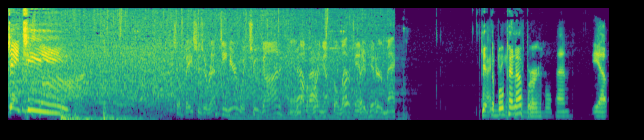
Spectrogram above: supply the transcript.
JT. So bases are empty here with two gone, and that'll bring up the left-handed hitter Mac. Getting the bullpen up or the bullpen. Yep.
